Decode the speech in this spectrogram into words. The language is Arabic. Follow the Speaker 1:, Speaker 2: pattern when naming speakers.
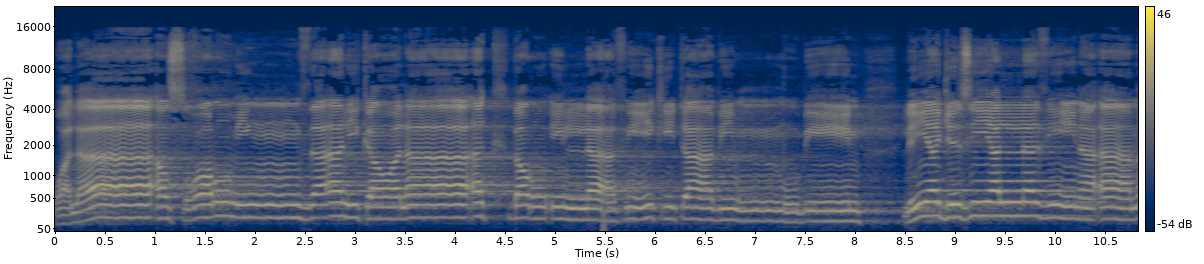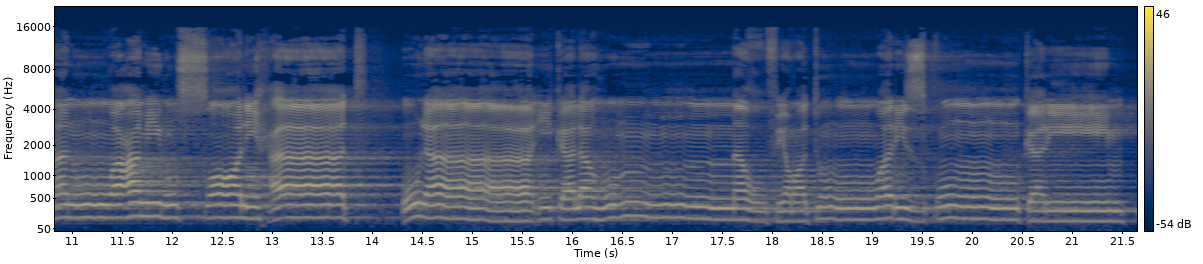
Speaker 1: ولا أصغر من ذلك ولا أكبر إلا في كتاب مبين ليجزي الذين آمنوا وعملوا الصالحات أولئك لهم مغفرة ورزق كريم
